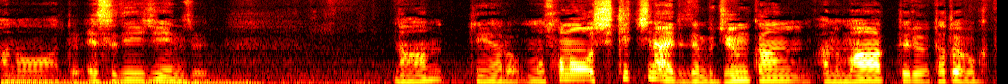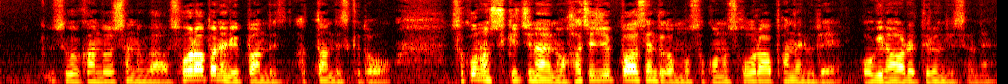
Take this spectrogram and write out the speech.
あの、あと SDGs。なんて言うんやろ。もうその敷地内で全部循環、あの、回ってる。例えば僕、すごい感動したのが、ソーラーパネルいっぱいあったんですけど、そこの敷地内の80%がもうそこのソーラーパネルで補われてるんですよね。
